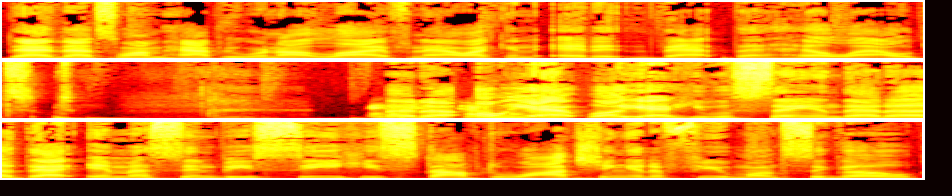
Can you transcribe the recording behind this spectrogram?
that that's why I'm happy we're not live now. I can edit that the hell out. But, uh, oh yeah, well yeah, he was saying that uh, that MSNBC he stopped watching it a few months ago,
